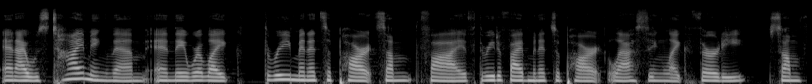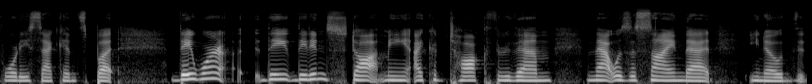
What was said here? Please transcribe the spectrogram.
And i was timing them and they were like three minutes apart some five three to five minutes apart lasting like 30 some 40 seconds. But they weren't they they didn't stop me. I could talk through them. And that was a sign that you know, the,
